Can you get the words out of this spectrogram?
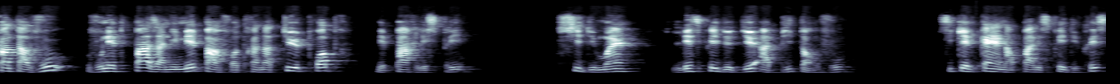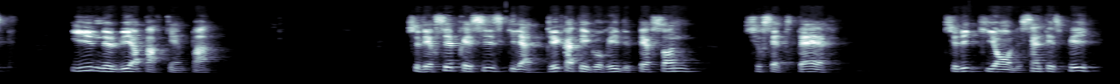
quant à vous, vous n'êtes pas animé par votre nature propre, mais par l'Esprit. Si du moins l'Esprit de Dieu habite en vous. Si quelqu'un n'a pas l'Esprit du Christ, il ne lui appartient pas. Ce verset précise qu'il y a deux catégories de personnes sur cette terre, celui qui ont le Saint-Esprit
